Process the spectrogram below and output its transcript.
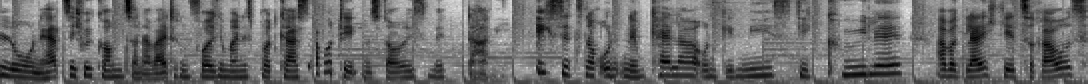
Hallo und herzlich willkommen zu einer weiteren Folge meines Podcasts Apotheken Stories mit Dani. Ich sitze noch unten im Keller und genieße die Kühle, aber gleich geht's raus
